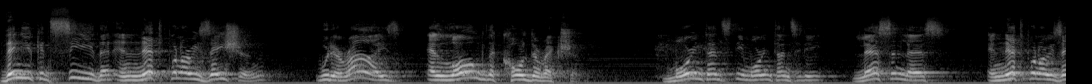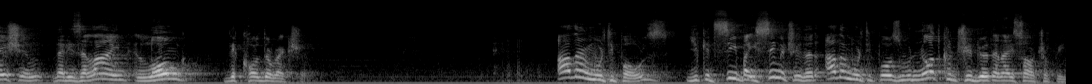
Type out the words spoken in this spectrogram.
then you can see that a net polarization would arise along the cold direction. More intensity, more intensity, less and less, a net polarization that is aligned along the cold direction. Other multipoles, you could see by symmetry that other multipoles would not contribute anisotropy.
